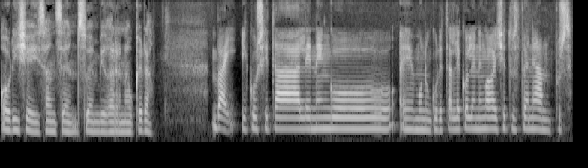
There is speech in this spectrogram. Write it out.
horixe izan zen zuen bigarren aukera. Bai, ikusita lehenengo, e, bueno, gure taldeko lehenengo gaixetuztenean, pues,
